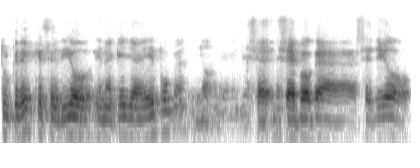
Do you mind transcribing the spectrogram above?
tú crees que se dio en aquella época? No, en esa, época se dio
